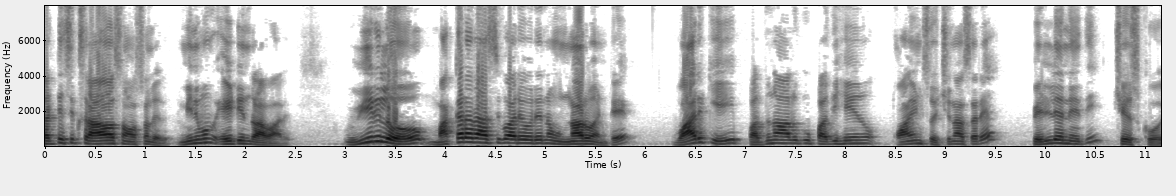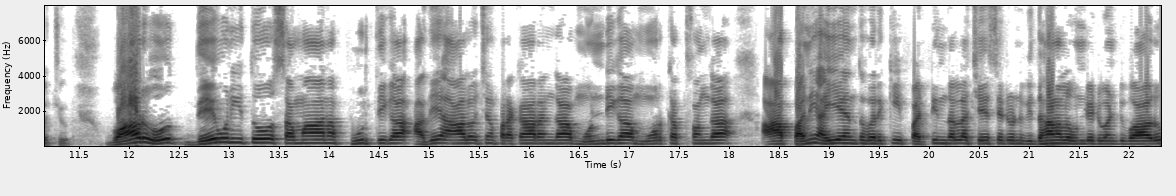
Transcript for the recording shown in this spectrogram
thirty six రావాల్సిన అవసరం లేదు. మినిమం ఎయిటీన్ రావాలి. వీరిలో మకర రాశి వారు ఎవరైనా ఉన్నారు అంటే వారికి పద్నాలుగు పదిహేను పాయింట్స్ వచ్చినా సరే పెళ్ళి అనేది చేసుకోవచ్చు. వారు దేవునితో సమాన పూర్తిగా అదే ఆలోచన ప్రకారంగా మొండిగా మూర్ఖత్వంగా ఆ పని అయ్యేంత వరకు పట్టిందల్లా చేసేటువంటి విధానంలో ఉండేటువంటి వారు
